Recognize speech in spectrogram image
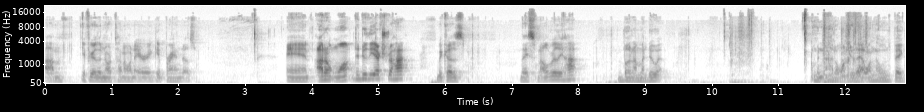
Um, if you're in the North Tonawanda area, get Brando's. And I don't want to do the extra hot because they smell really hot, but I'm gonna do it. But no, I don't want to do that one. That one's big.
